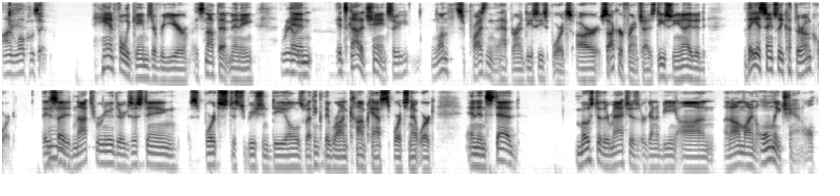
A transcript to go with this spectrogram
on local. So, a handful of games every year. It's not that many. Really? And it's got to change. So one surprising thing that happened around DC sports, our soccer franchise, DC United, they essentially cut their own cord. They mm-hmm. decided mm-hmm. not to renew their existing sports distribution deals. I think they were on Comcast Sports Network. And instead, most of their matches are going to be on an online only channel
